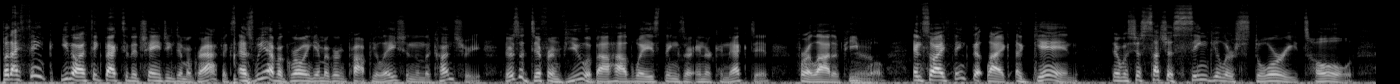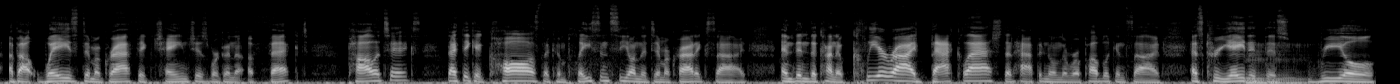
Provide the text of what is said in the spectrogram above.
But I think, you know, I think back to the changing demographics. As we have a growing immigrant population in the country, there's a different view about how the ways things are interconnected for a lot of people. Yeah. And so I think that, like, again, there was just such a singular story told about ways demographic changes were going to affect politics that I think it caused the complacency on the Democratic side and then the kind of clear eyed backlash that happened on the Republican side has created mm. this real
